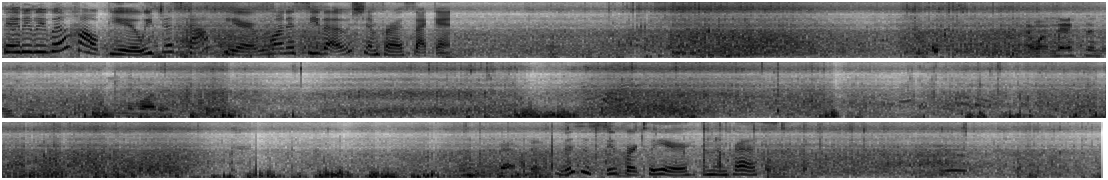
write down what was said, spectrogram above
Baby, we will help you. We just got here. We want to see the ocean for a second. I want maximum ocean in the water. This is super clear. I'm impressed.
